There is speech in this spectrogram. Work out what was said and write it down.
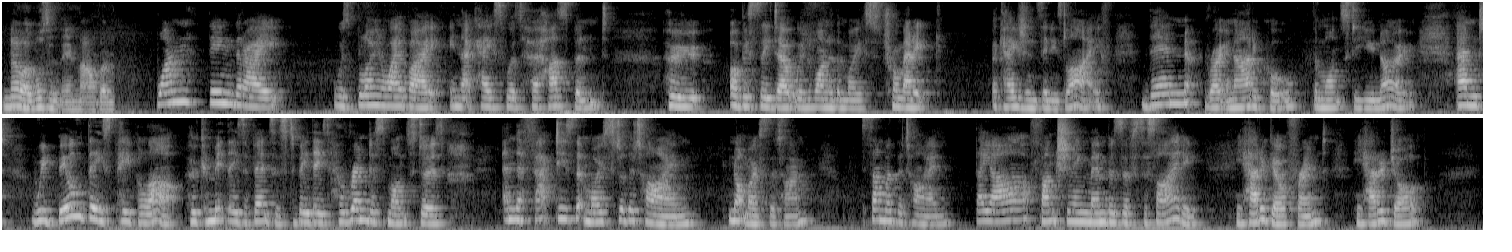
No, I wasn't in Melbourne. One thing that I was blown away by in that case was her husband, who obviously dealt with one of the most traumatic occasions in his life, then wrote an article, The Monster You Know. And we build these people up who commit these offences to be these horrendous monsters. And the fact is that most of the time, not most of the time, some of the time, they are functioning members of society. He had a girlfriend, he had a job,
